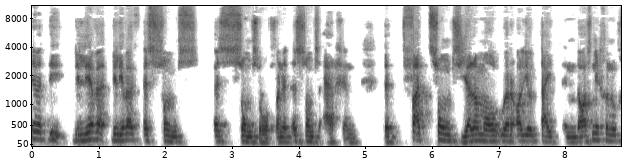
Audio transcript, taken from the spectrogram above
Jy weet die die lewe die lewe is soms is soms rof en dit is soms erg en dit vat soms heeltemal oor al jou tyd en daar's nie genoeg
